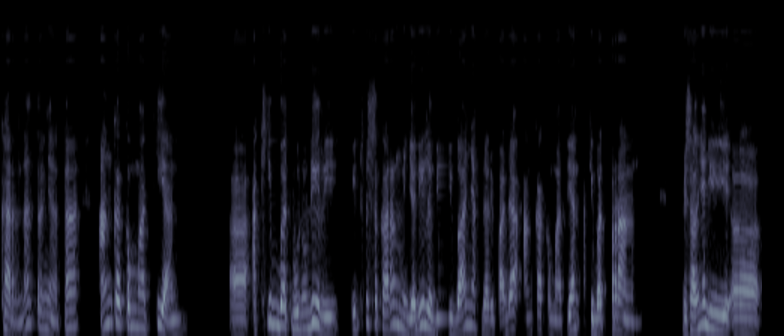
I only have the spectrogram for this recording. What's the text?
Karena ternyata angka kematian uh, akibat bunuh diri itu sekarang menjadi lebih banyak daripada angka kematian akibat perang. Misalnya di negara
